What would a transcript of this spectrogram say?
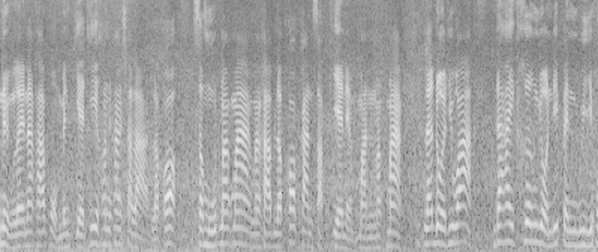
หนึ่งเลยนะครับ ผมเป็นเกียร์ที่ค่อนข้างฉลาด แล้วก็สมูทมากๆนะครับ แล้วก็การสับเกียร์เนี่ยมันมากๆ และโดยที่ว่าได้เครื่องยนต์ที่เป็น V6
